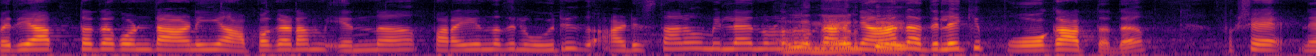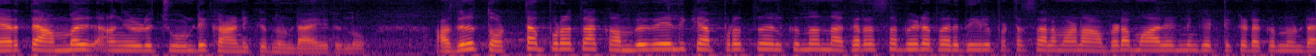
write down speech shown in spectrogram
പര്യാപ്തത കൊണ്ടാണ് ഈ അപകടം എന്ന് പറയുന്നതിൽ ഒരു അടിസ്ഥാനവുമില്ല എന്നുള്ളതാണ് ഞാൻ അതിലേക്ക് പോകാത്തത്. പക്ഷേ നേരത്തെ അമ്മൽ അങ്ങയോട് ചൂണ്ടിക്കാണിക്കുന്നുണ്ടായിരുന്നു. അതിന് തൊട്ടപ്പുറത്ത് ആ കമ്പിവേലിക്ക് അപ്പുറത്ത് നിൽക്കുന്ന നഗരസഭയുടെ പരിധിയിൽപ്പെട്ട സ്ഥലമാണ്. അവിടെ മാലിന്യം കെട്ടിക്കിടക്കുന്നുണ്ട്.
